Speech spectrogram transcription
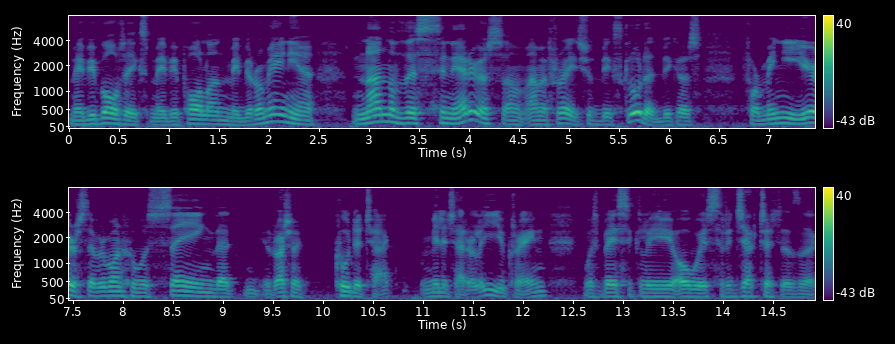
maybe Baltics, maybe Poland, maybe Romania. None of these scenarios, um, I'm afraid, should be excluded because for many years, everyone who was saying that Russia could attack militarily Ukraine was basically always rejected as a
